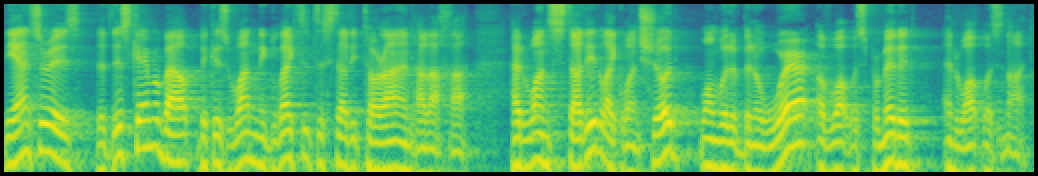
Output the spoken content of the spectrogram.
The answer is that this came about because one neglected to study Torah and halacha. Had one studied like one should, one would have been aware of what was permitted and what was not.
